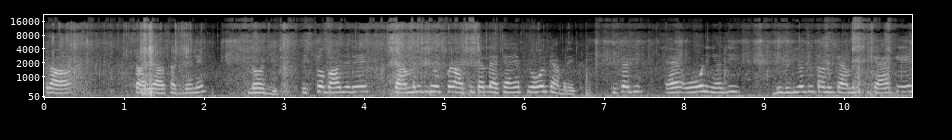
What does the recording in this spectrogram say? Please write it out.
ਭਰਾ ਸਾਰੇ ਆ ਸਕਦੇ ਨੇ। ਲਓ ਜੀ, ਇਸ ਤੋਂ ਬਾਅਦ ਜਿਹੜੇ ਕੈਮਰਿਕ ਦੇ ਉੱਪਰ ਆਰਟੀਕਲ ਲੈ ਕੇ ਆਏ ਆ ਪਿਓਰ ਕੈਮਰਿਕ ਠੀਕ ਹੈ ਜੀ? ਇਹ ਉਹ ਨਹੀਂ ਆ ਜੀ ਦੀ ਵੀਡੀਓ 'ਚ ਤੁਹਾਨੂੰ ਕੈਮਰਿਕ ਕਹਿ ਕੇ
